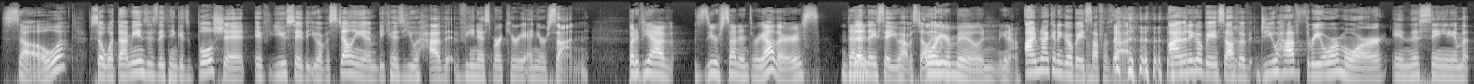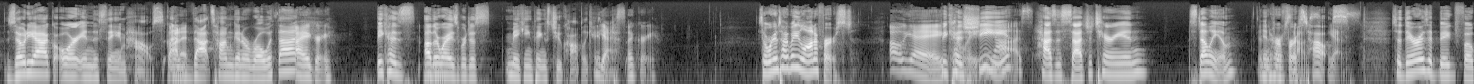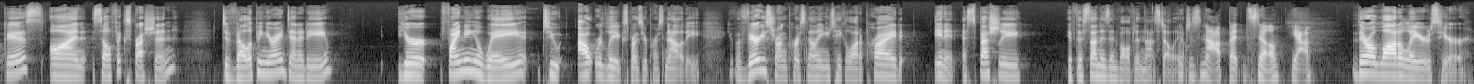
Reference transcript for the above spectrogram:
so So what that means is they think it's bullshit if you say that you have a stellium because you have Venus, Mercury, and your sun. But if you have your sun and three others, then, Then it- they say you have a stellium. or your moon, you know. I'm not going to go based off of that. I'm going to go based off of do you have three or more in the same zodiac or in the same house? Got and it. That's how I'm going to roll with that I agree. because mm-hmm. otherwise we're just making things too complicated. Yes, agree. So we're going to talk about Ilana first Oh yay! because she Yes. has a Sagittarian stellium in, the her first, house. Yes. So there is a big focus on self expression, developing your identity. You're finding a way to outwardly express your personality. You have a very strong personality and you take a lot of pride in it, especially if the sun is involved in that stellium. Which is not, but still, yeah. there are a lot of layers here.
